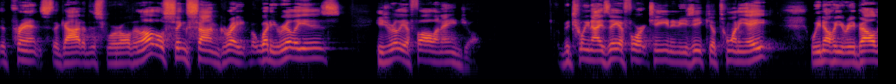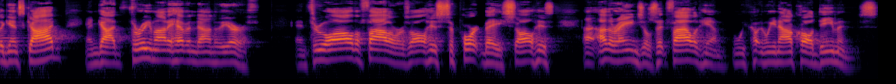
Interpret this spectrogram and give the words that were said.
the prince, the God of this world, and all those things sound great, but what he really is, he's really a fallen angel. Between Isaiah 14 and Ezekiel 28, we know he rebelled against God, and God threw him out of heaven down to the earth. And through all the followers, all his support base, all his uh, other angels that followed him, we, we now call demons,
